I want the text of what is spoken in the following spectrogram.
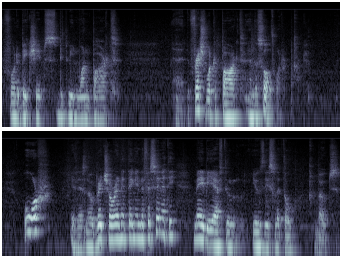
for the big ships between one part, uh, the freshwater part and the saltwater part. Or, if there's no bridge or anything in the vicinity, maybe you have to use these little boats.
